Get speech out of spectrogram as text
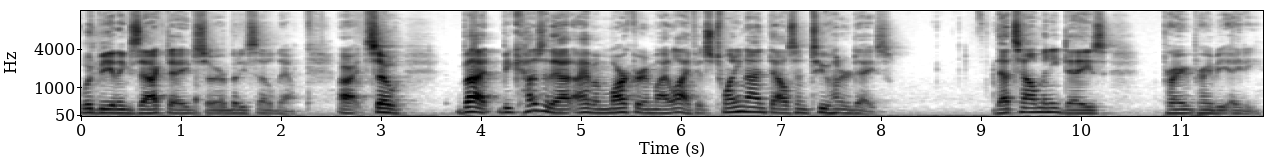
would be an exact age, so everybody settle down. All right, so, but because of that, I have a marker in my life. It's 29,200 days. That's how many days praying, praying to be 80.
